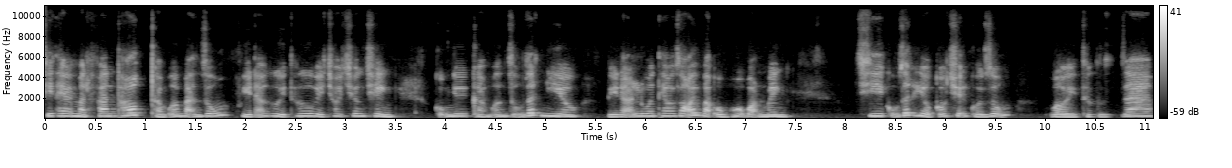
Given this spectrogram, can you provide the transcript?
Chị thay mặt Fan Talk cảm ơn bạn Dũng vì đã gửi thư về cho chương trình, cũng như cảm ơn Dũng rất nhiều vì đã luôn theo dõi và ủng hộ bọn mình. Chi cũng rất hiểu câu chuyện của Dũng, bởi thực ra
